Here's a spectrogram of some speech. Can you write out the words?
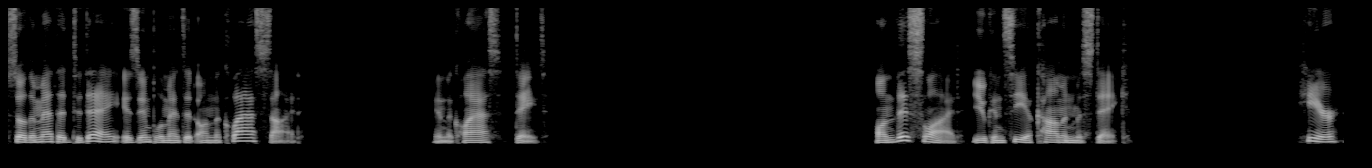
So the method today is implemented on the class side in the class date. On this slide, you can see a common mistake. Here,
